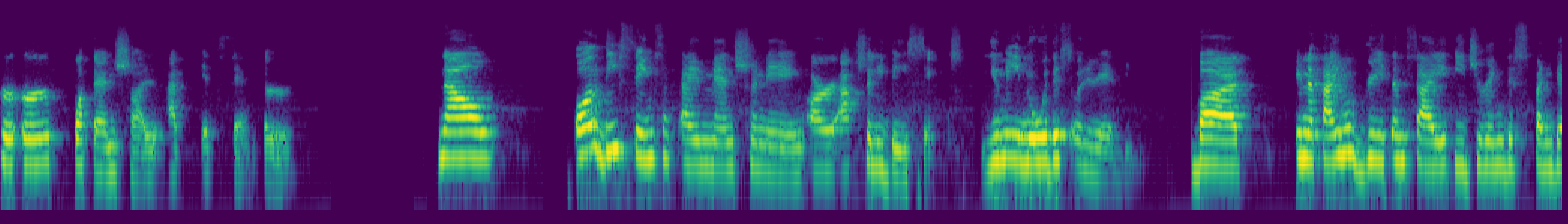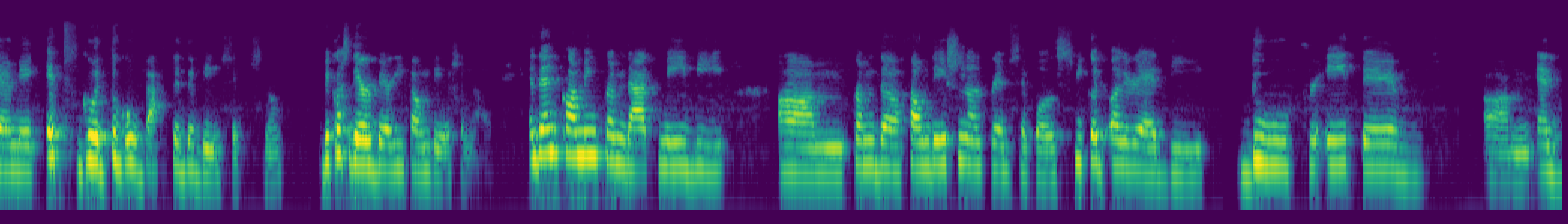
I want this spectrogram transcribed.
her, her potential at its center. Now, all these things that I'm mentioning are actually basics. You may know this already. But in a time of great anxiety during this pandemic, it's good to go back to the basics, no? Because they're very foundational. And then coming from that, maybe um, from the foundational principles, we could already do creative um, and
